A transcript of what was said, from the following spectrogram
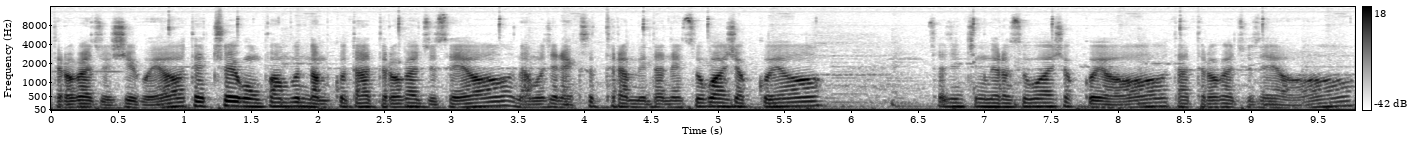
들어가 주시고요. 대추의 공포 한 분 남고 다 들어가 주세요. 나머지는 엑스트라입니다. 네, 수고하셨고요. 사진 찍느라 수고하셨고요. 다 들어가 주세요.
